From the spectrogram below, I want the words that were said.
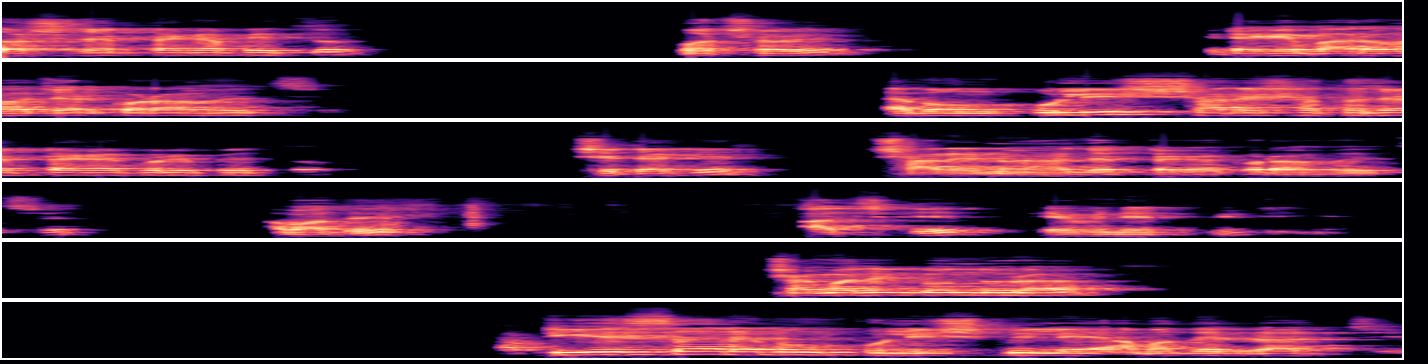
দশ হাজার টাকা পেত বছরে, এটাকে বারো হাজার করা হয়েছে, এবং পুলিশ সাড়ে সাত হাজার টাকা করে পেত, সেটাকে সাড়ে নয় হাজার টাকা করা হয়েছে আমাদের আজকের ক্যাবিনেট মিটিং এ সাংবাদিক বন্ধুরা, টিএসআর এবং পুলিশ মিলে আমাদের রাজ্যে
